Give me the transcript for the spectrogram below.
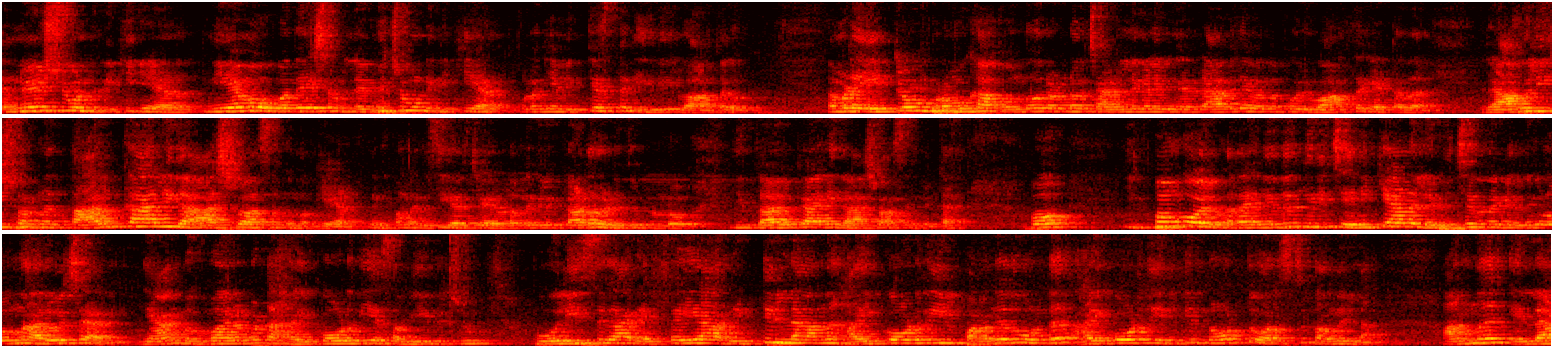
അന്വേഷിച്ചുകൊണ്ടിരിക്കുകയാണ് നിയമ ഉപദേശം ലഭിച്ചുകൊണ്ടിരിക്കുകയാണ് തുടങ്ങിയ വ്യത്യസ്ത രീതിയിൽ വാർത്തകൾ. നമ്മുടെ ഏറ്റവും പ്രമുഖ ഒന്നോ രണ്ടോ ചാനലുകളിൽ ഞാൻ രാവിലെ വന്നപ്പോൾ ഒരു വാർത്ത കേട്ടത് രാഹുൽ ഈശ്വറിന് താൽക്കാലിക ആശ്വാസം എന്നൊക്കെയാണ്. നിങ്ങൾ മനസ്സിലാക്കിയ എവിടെന്നെങ്കിലും കടം എടുത്തിട്ടുണ്ടോ ഈ താൽക്കാലിക ആശ്വാസം കിട്ടാൻ? അപ്പോ ഇപ്പം പോലും അതായത് ഇത് തിരിച്ച് എനിക്കാണ് ലഭിച്ചിരുന്നെങ്കിൽ നിങ്ങൾ ഒന്ന് ആലോചിച്ചാൽ ഞാൻ ബഹുമാനപ്പെട്ട ഹൈക്കോടതിയെ സമീപിച്ചു. പോലീസുകാർ എഫ് ഐ ആർ ഇട്ടില്ല എന്ന് ഹൈക്കോടതിയിൽ പറഞ്ഞതുകൊണ്ട് ഹൈക്കോടതി എനിക്ക് നോട്ട് അറസ്റ്റ് തന്നില്ല. അന്ന് എല്ലാ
